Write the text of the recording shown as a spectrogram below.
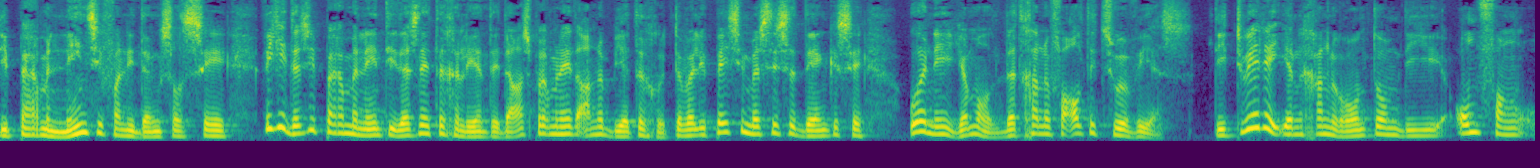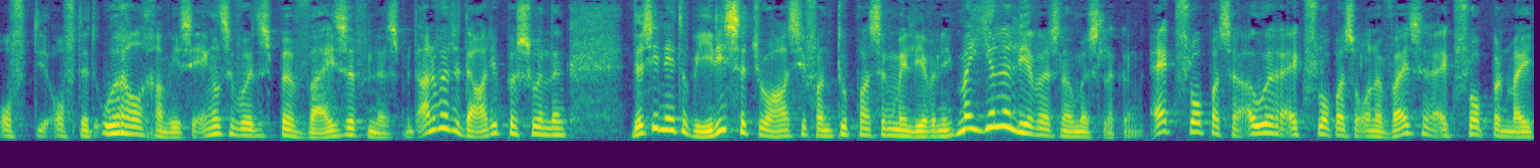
die permanensie van die ding sal sê, weet jy, dis nie permanent nie, dis net 'n geleentheid. Daar's permanent ander beter goed. Terwyl die pessimistiese denke sê, o nee, jemmel, dit gaan nou vir altyd so wees. Die tweede een gaan rondom die omvang of die, of dit oral gaan wees. Die Engelse woord is pervasiveness. Met ander woorde, daardie persoon dink, dis nie net op hierdie situasie van toepassing in my lewe nie. My hele lewe is nou mislukking. Ek flop as 'n ouer, ek flop as 'n onderwyser, ek flop in my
